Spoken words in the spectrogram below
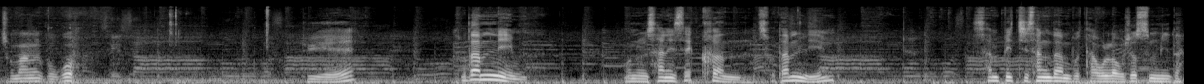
조망을 보고 뒤에 소담님 오늘 산이 세컨 소담님 산피치 상단부 다 올라오셨습니다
